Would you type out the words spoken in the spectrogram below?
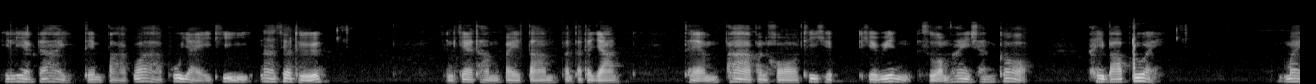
ที่เรียกได้เต็มปากว่าผู้ใหญ่ที่น่าเชื่อถือ ฉันแค่ทำไปตามสัญชาตญาณ แถมผ้าพันคอที่เคเควินสวมให้ฉันก็ให้บัฟด้วย ไม่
